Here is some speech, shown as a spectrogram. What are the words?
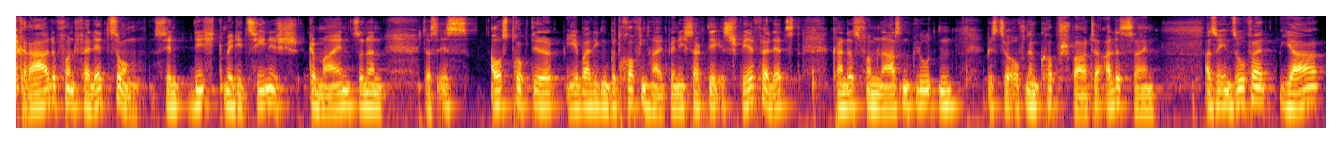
Grade von Verletzung sind nicht medizinisch gemeint, sondern das ist Ausdruck der jeweiligen Betroffenheit. Wenn ich sage, der ist schwer verletzt, kann das vom Nasenbluten bis zur offenen Kopfschwarte alles sein. Also insofern, ja,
